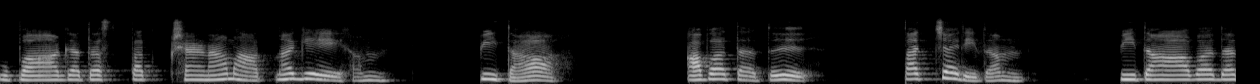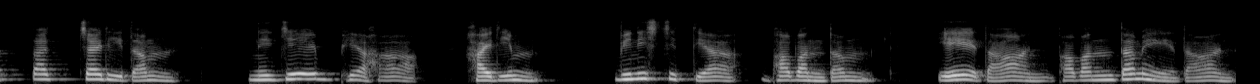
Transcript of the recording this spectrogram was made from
ഉപാഗതസ്തക്ഷണമാത്മഗേഹം പിതാ അവതത് തച്ചരിതം. പിതാവദത്തച്ചരിതം നിജേഭ്യ ഹരിം വിനിശ്ചിത്യ ഭവന്തം. ഏതാൻ ഭവന്തമേതാൻ?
